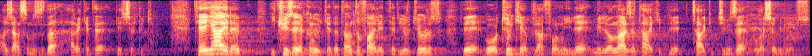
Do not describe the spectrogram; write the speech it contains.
ajansımızı da harekete geçirdik. TGA ile 200'e yakın ülkede tanıtım faaliyetleri yürütüyoruz ve Go Türkiye platformu ile milyonlarca takipli takipçimize ulaşabiliyoruz.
